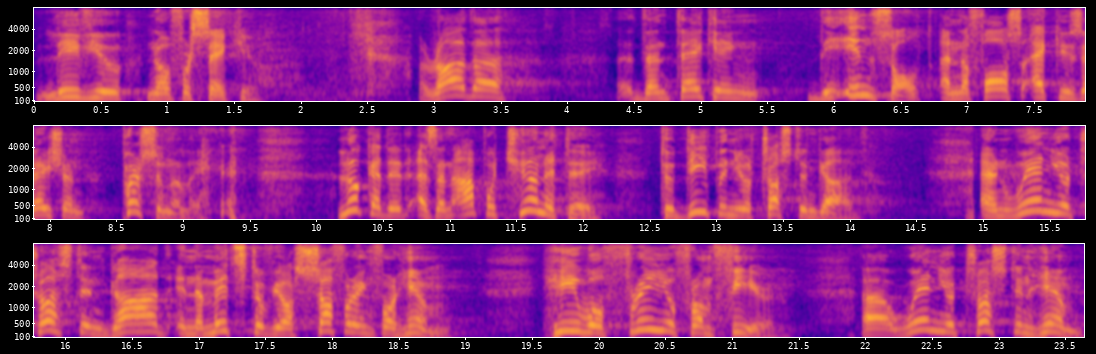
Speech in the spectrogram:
leave you nor forsake you. Rather than taking the insult and the false accusation personally, look at it as an opportunity to deepen your trust in God. And when you trust in God in the midst of your suffering for Him, He will free you from fear uh, when you trust in Him,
